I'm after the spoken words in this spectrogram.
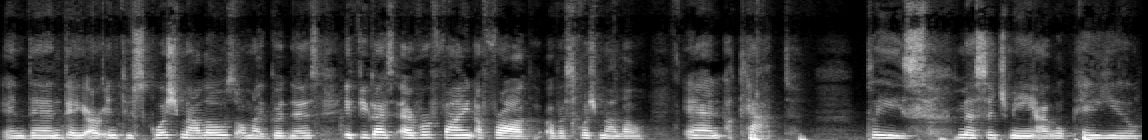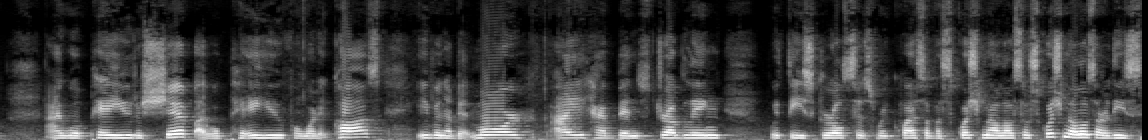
And then they are into squishmallows. Oh my goodness. If you guys ever find a frog of a squishmallow and a cat, please message me. I will pay you. I will pay you to ship. I will pay you for what it costs, even a bit more. I have been struggling with these girls' request of a squishmallow. So squishmallows are these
